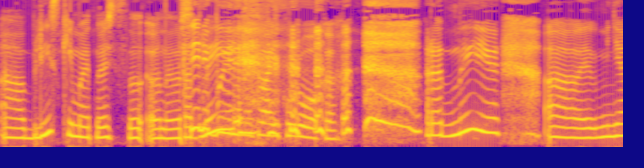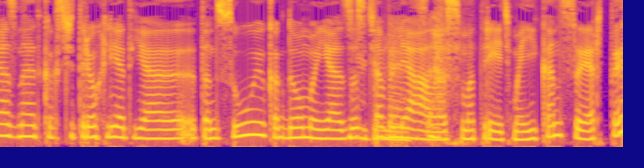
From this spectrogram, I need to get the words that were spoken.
А, близкие мы относятся... Родные. Все ли были на твоих уроках? Родные. А, меня знают, как с четырех лет я танцую, как дома я заставляла смотреть мои концерты.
